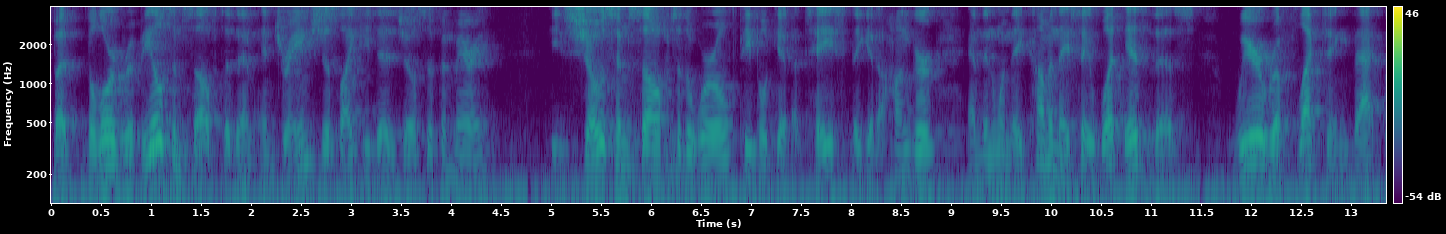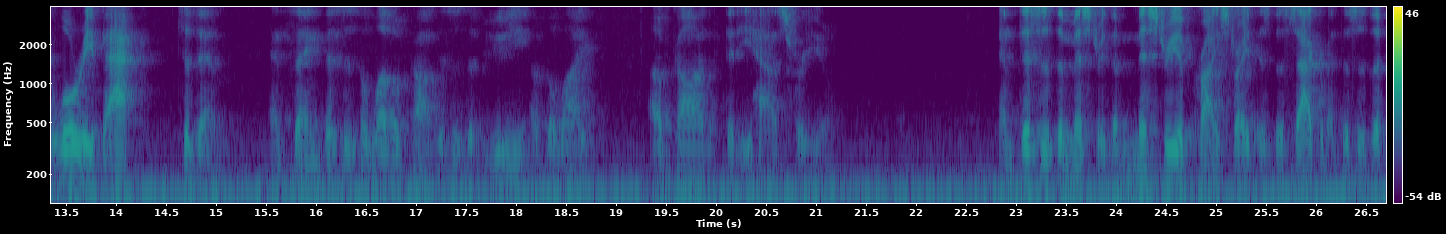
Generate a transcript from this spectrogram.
But the lord reveals himself to them in dreams just like he did joseph and mary. He shows himself to the world. People get a taste they get a hunger and then when they come and they say what is this? We're reflecting that glory back to them and saying, This is the love of God, this is the beauty of the life of God that He has for you. And this is the mystery. The mystery of Christ, right, is the sacrament. This is the,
